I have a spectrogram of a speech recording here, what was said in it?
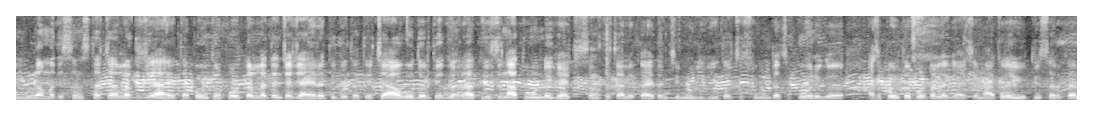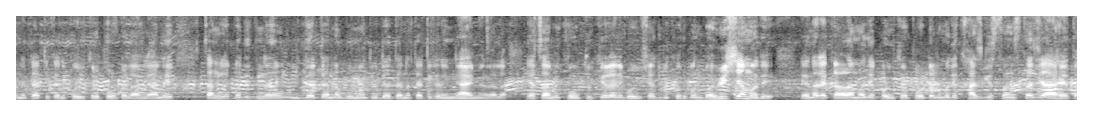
मुळामध्ये संस्था चालक जे आहेत पवित्र पोर्टलला त्यांच्या जाहिराती देतात. त्याच्या अगोदर ते घरातलीच नातवंड घ्यायची. संस्था चालक आहे त्यांची मुलगी त्याची सून त्याचं पोरग असं पवित्र पोर्टलला घ्यायचे. मात्र युती सरकारने त्या ठिकाणी पवित्र पोर्टल आणले आणि चांगल्या पद्धतीनं विद्यार्थ्यांना गुणवंत विद्यार्थ्यांना त्या ठिकाणी न्याय मिळाला. याचं आम्ही कौतुक केलं आणि भविष्यात बी करू. पण भविष्यामध्ये येणाऱ्या काळामध्ये पवित्र पोर्टलमध्ये खाजगी संस्था ज्या आहेत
